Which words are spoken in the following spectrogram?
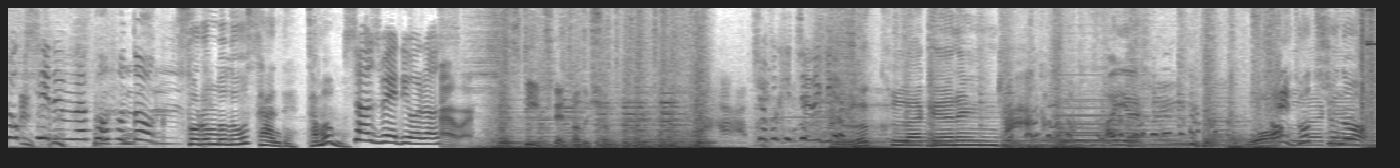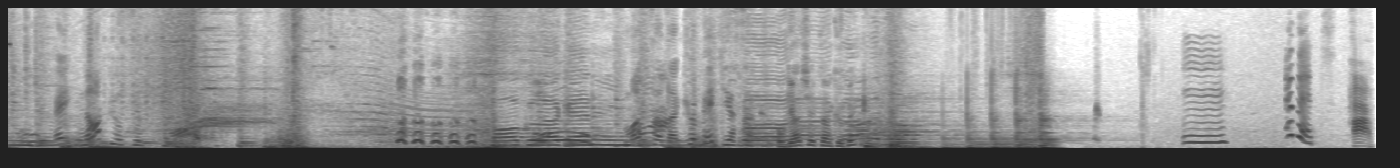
Çok şirin ve pofuduk. Sorumluluğu sende, tamam mı? Söz veriyoruz. Stitch'le tanışın. Çabuk içeri gir. Look like an angel. Hayır. Hey tut şunu. Hey ne yapıyorsun? Masada köpek yasak. O gerçekten köpek mi? Hmm, evet. Are.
